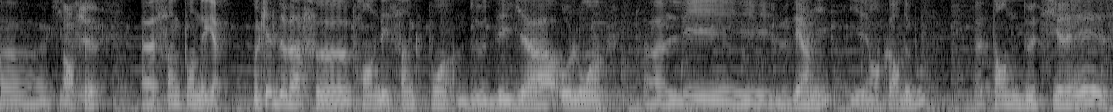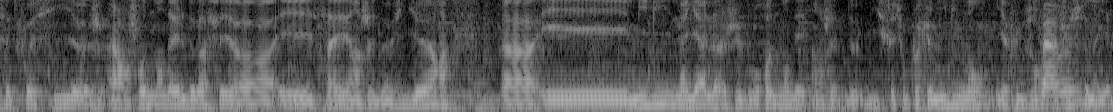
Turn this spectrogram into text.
euh, qu'il a fait. mieux. 5 points de dégâts. Donc Eldebaf prend les 5 points de dégâts. Au loin, les... Le dernier, qui est encore debout, tente de tirer. Cette fois-ci, euh, je- alors je redemande à Eldebaf et, euh, et Sae un jet de vigueur. Euh, et Mibi, Mayal, je vais vous redemander un jet de discrétion. Quoique Mibi, non, il n'y a plus besoin, Bah juste Mayal.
